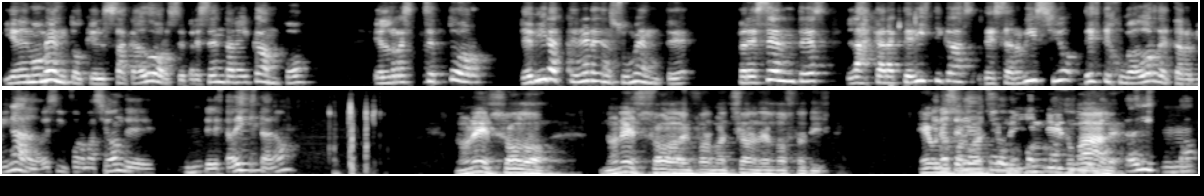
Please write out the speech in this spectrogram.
Y en el momento que el sacador se presenta en el campo, el receptor debiera tener en su mente presentes las características de servicio de este jugador determinado. Es información de, del estadista, ¿no? Non è solo, non è solo l'informazione dello statistico, è un'informazione solo información del individuale. estadista,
